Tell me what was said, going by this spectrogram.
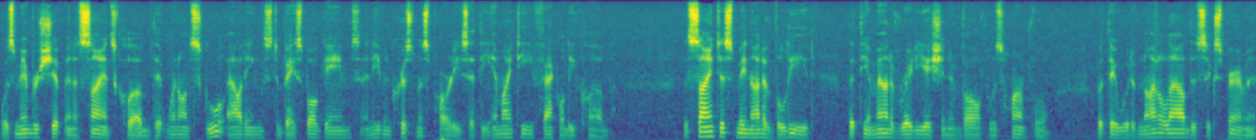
was membership in a science club that went on school outings to baseball games and even Christmas parties at the MIT Faculty Club. The scientists may not have believed that the amount of radiation involved was harmful, but they would have not allowed this experiment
